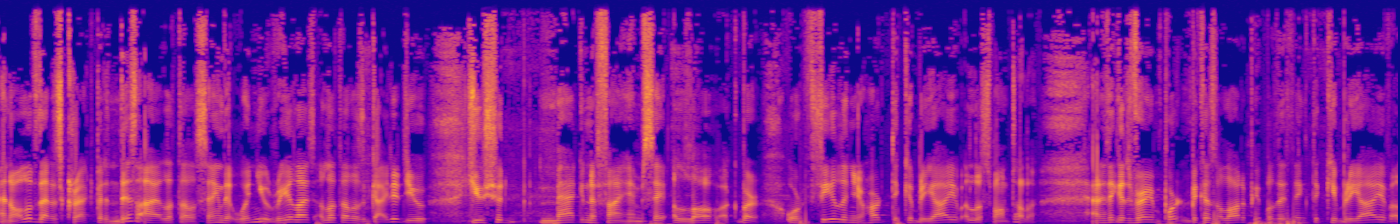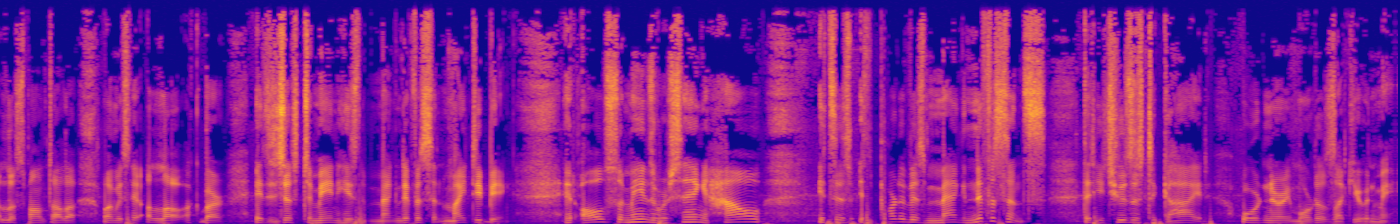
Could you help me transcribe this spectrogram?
And all of that is correct, but in this ayah, Allah Ta'ala is saying that when you realize Allah Ta'ala has guided you, you should magnify Him, say Allahu Akbar, or feel in your heart the kibriyai of Allah subhanahu wa ta'ala. And I think it's very important because a lot of people, they think the kibriyai of Allah subhanahu wa ta'ala, when we say Allahu Akbar, it's just to mean He's a magnificent, mighty being. It also means we're saying how it's, his, it's part of his magnificence that he chooses to guide ordinary mortals like you and me.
